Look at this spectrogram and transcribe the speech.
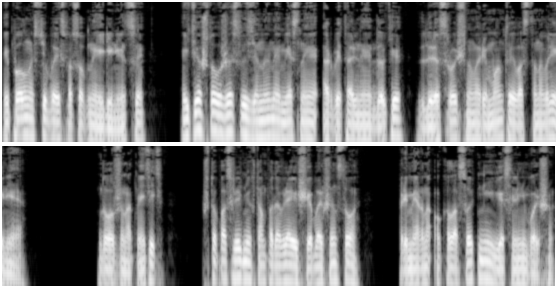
И полностью боеспособные единицы и те, что уже свезены на местные орбитальные доки для срочного ремонта и восстановления. Должен отметить, что последних там подавляющее большинство, примерно около сотни, если не больше.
